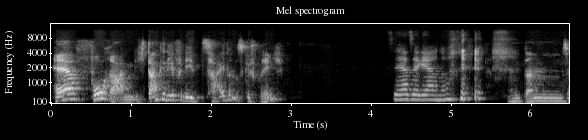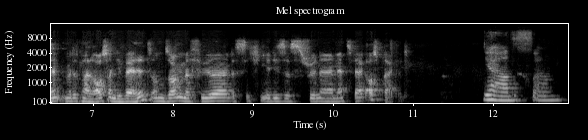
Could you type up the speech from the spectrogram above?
Hervorragend. Ich danke dir für die Zeit und das Gespräch. Sehr, sehr gerne. und dann senden wir das mal raus an die Welt und sorgen dafür, dass sich hier dieses schöne Netzwerk ausbreitet. Ja, das ähm,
